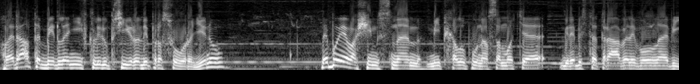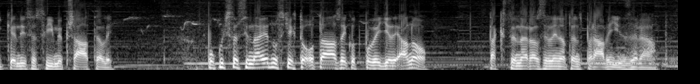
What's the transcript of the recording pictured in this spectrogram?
Hledáte bydlení v klidu přírody pro svou rodinu? Nebo je vaším snem mít chalupu na samotě, kde byste trávili volné víkendy se svými přáteli? Pokud jste si na jednu z těchto otázek odpověděli ano, tak jste narazili na ten správný inzerát.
